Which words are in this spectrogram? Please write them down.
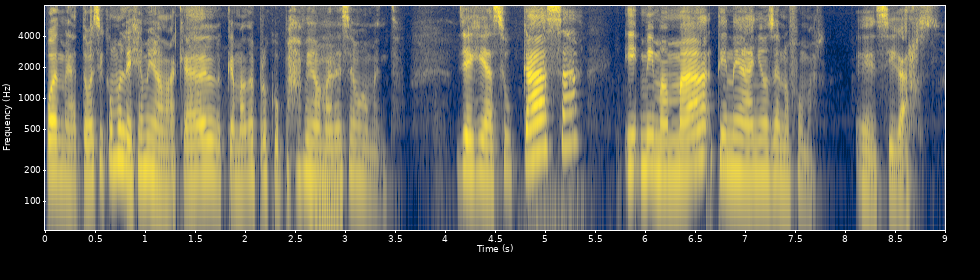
Pues mira, te voy a decir cómo le dije a mi mamá, que era lo que más me preocupaba a mi mamá en ese momento. Llegué a su casa y mi mamá tiene años de no fumar eh, cigarros.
